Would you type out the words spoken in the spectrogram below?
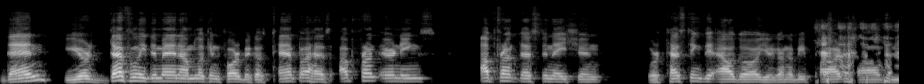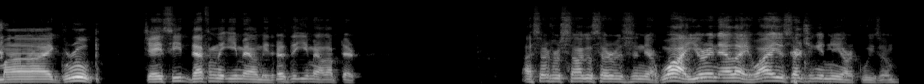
then you're definitely the man i'm looking for because tampa has upfront earnings upfront destination we're testing the algo. You're going to be part of my group. JC, definitely email me. There's the email up there. I search for snuggle services in New York. Why? You're in LA. Why are you searching in New York, Weezum?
